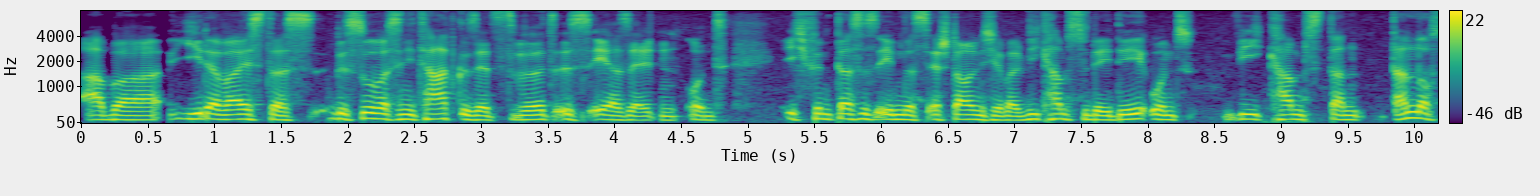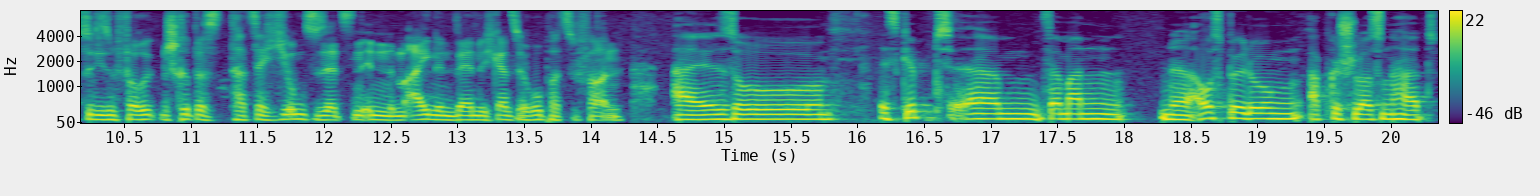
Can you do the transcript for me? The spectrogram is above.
aber jeder weiß, dass bis sowas in die Tat gesetzt wird, ist eher selten. Und ich finde, das ist eben das Erstaunliche, weil wie kamst du der Idee und wie kam es dann, dann noch zu diesem verrückten Schritt, das tatsächlich umzusetzen, in einem eigenen Van durch ganz Europa zu fahren? Also es gibt, ähm, wenn man eine Ausbildung abgeschlossen hat,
